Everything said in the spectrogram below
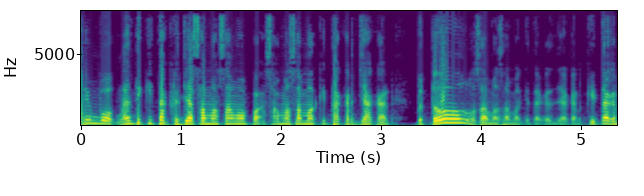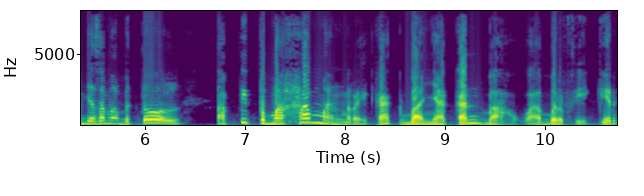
Teamwork, nanti kita kerja sama-sama Pak, sama-sama kita kerjakan. Betul, sama-sama kita kerjakan. Kita kerja sama betul. Tapi pemahaman mereka kebanyakan bahwa berpikir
